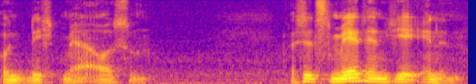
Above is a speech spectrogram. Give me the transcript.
und nicht mehr außen. Er sitzt mehr denn je innen.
